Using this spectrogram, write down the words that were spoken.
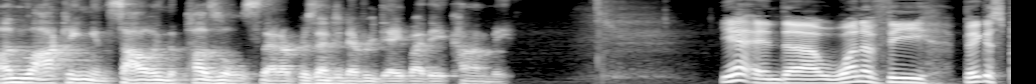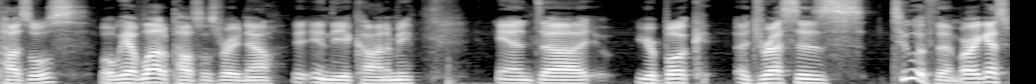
unlocking and solving the puzzles that are presented every day by the economy. Yeah, and uh, one of the biggest puzzles, well, we have a lot of puzzles right now in the economy, and uh, your book addresses two of them, or I guess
